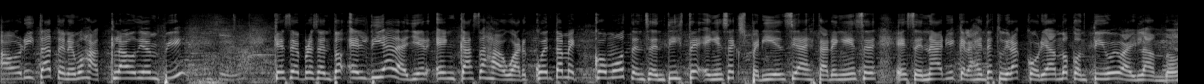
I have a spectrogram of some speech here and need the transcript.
Ahorita tenemos a Claudia MP, que se presentó el día de ayer en Casa Jaguar. Cuéntame cómo te sentiste en esa experiencia de estar en ese escenario y que la gente estuviera coreando contigo y bailando.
